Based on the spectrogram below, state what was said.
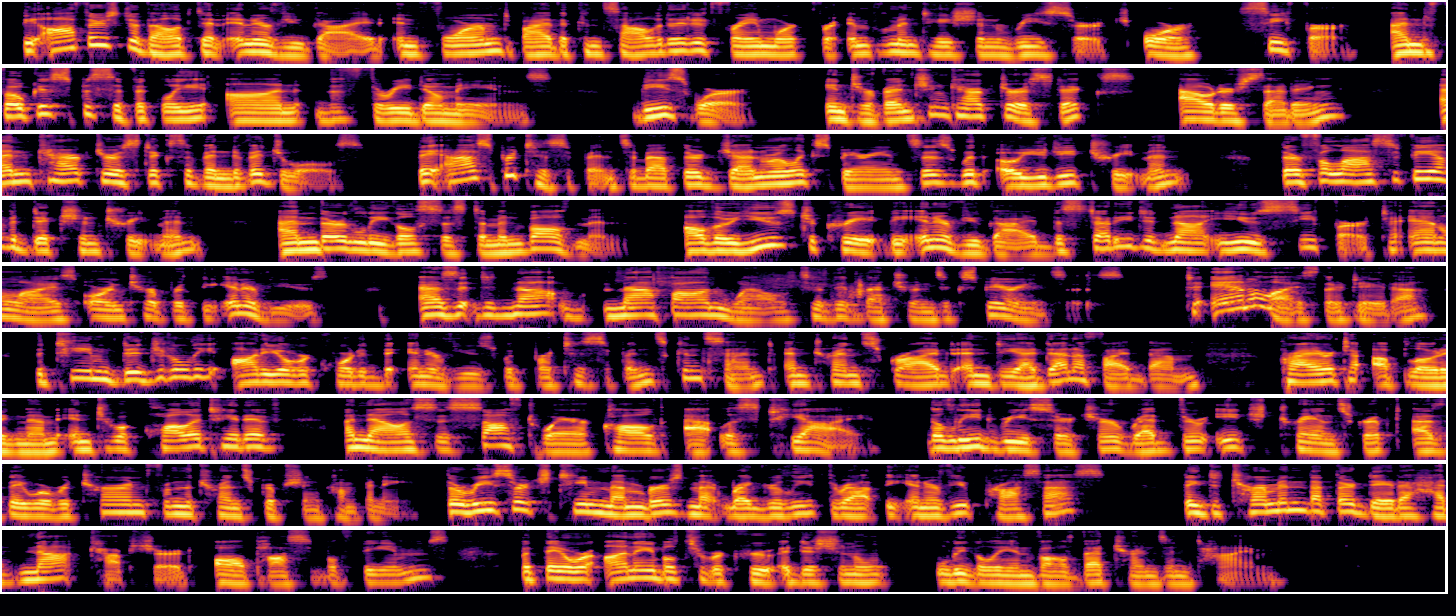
The authors developed an interview guide informed by the Consolidated Framework for Implementation Research, or CFIR, and focused specifically on the three domains. These were intervention characteristics, outer setting, and characteristics of individuals. They asked participants about their general experiences with OUD treatment, their philosophy of addiction treatment, and their legal system involvement. Although used to create the interview guide, the study did not use CFIR to analyze or interpret the interviews, as it did not map on well to the veterans' experiences. To analyze their data, the team digitally audio recorded the interviews with participants' consent and transcribed and de identified them prior to uploading them into a qualitative analysis software called Atlas TI. The lead researcher read through each transcript as they were returned from the transcription company. The research team members met regularly throughout the interview process. They determined that their data had not captured all possible themes, but they were unable to recruit additional legally involved veterans in time.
